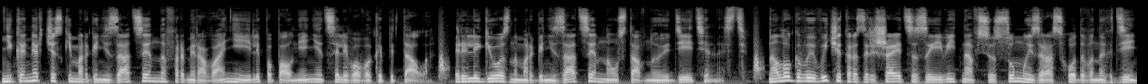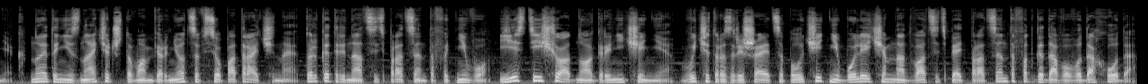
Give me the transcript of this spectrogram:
Некоммерческим организациям на формирование или пополнение целевого трудового капитала, религиозным организациям на уставную деятельность. Налоговый вычет разрешается заявить на всю сумму израсходованных денег, но это не значит, что вам вернется все потраченное, только 13% от него. Есть еще одно ограничение. Вычет разрешается получить не более чем на 25% от годового дохода.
